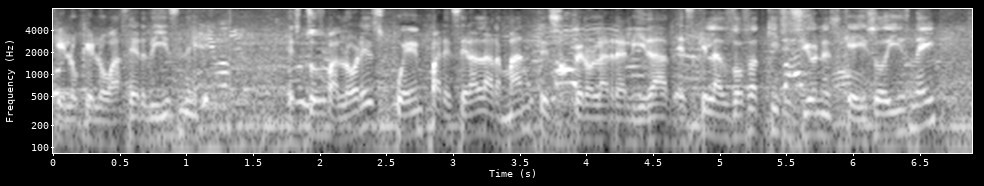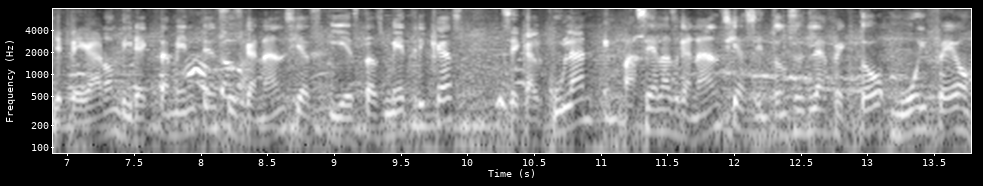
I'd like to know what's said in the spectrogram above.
que lo que lo va a hacer Disney. Estos valores pueden parecer alarmantes, pero la realidad es que las dos adquisiciones que hizo Disney le pegaron directamente en sus ganancias y estas métricas se calculan en base a las ganancias, entonces le afectó muy feo.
